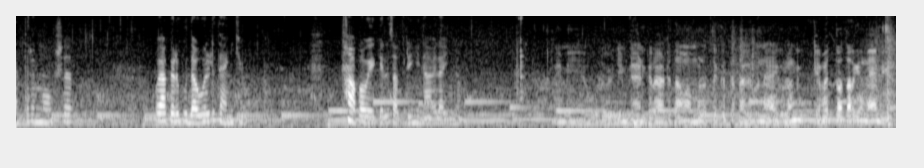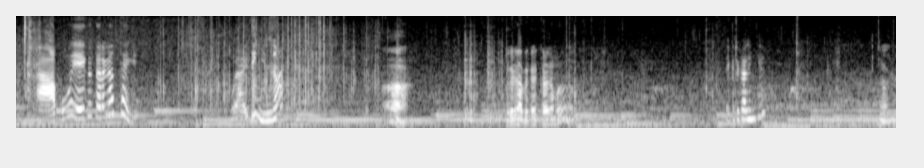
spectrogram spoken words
ඇත්තටම මොක්ෂ ඔයා කරපු උදව් වලට thank you. ආපහු ඒ කෙල්ල සතුටින් hina වෙලා ඉන්නවා. මේ මේ ඔයාලට වෙඩින් ප්ලෑන් කරාට තාම අම්මලත් එක්ක කතා කරලා නැහැ ඒගොල්ලන්ගේ කැමැත්තවත් අරගෙන නැහැ මේ ආපහු ඒක කරගත්ත හැකි. ඔයා ඉතින් ඉන්නවා. ආ. ඒකට අපි එකක් කරගමු එකට කලින් කිව්වේ? ඕකේ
